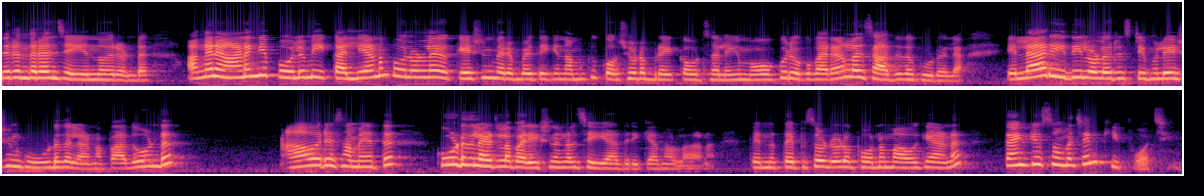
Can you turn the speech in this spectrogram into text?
നിരന്തരം ചെയ്യുന്നവരുണ്ട്. അങ്ങനെയാണെങ്കിൽ പോലും ഈ കല്യാണം പോലുള്ള ഒക്കേഷൻ വരുമ്പോഴത്തേക്കും നമുക്ക് കുറച്ചുകൂടെ ബ്രേക്ക് ഔട്ട്സ് അല്ലെങ്കിൽ മോക്കുരൊക്കെ വരാനുള്ള സാധ്യത കൂടുതലാണ് എല്ലാ രീതിയിലുള്ള ഒരു സ്റ്റിമുലേഷൻ കൂടുതലാണ്. അപ്പോൾ അതുകൊണ്ട് ആ ഒരു സമയത്ത് കൂടുതലായിട്ടുള്ള പരീക്ഷണങ്ങൾ ചെയ്യാതിരിക്കുക എന്നുള്ളതാണ്. അപ്പോൾ ഇന്നത്തെ എപ്പിസോഡ് ഇവിടെ പൂർണമാവുകയാണ്. Thank you so much and keep watching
